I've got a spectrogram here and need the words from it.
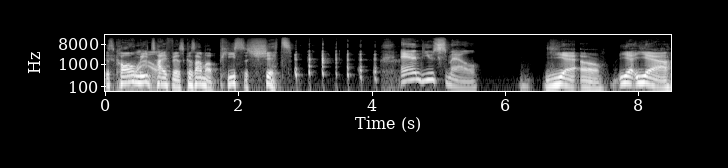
Just call me typhus because I'm a piece of shit. And you smell. Yeah. Oh. Yeah. Yeah.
